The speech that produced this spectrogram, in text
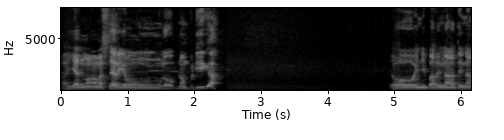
Ayan mga master, yung loob ng budiga. Hindi pa rin natin na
